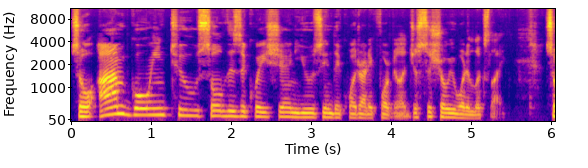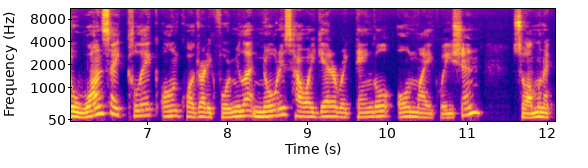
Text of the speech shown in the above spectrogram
So I'm going to solve this equation using the quadratic formula just to show you what it looks like. So once I click on quadratic formula, notice how I get a rectangle on my equation. So I'm going to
